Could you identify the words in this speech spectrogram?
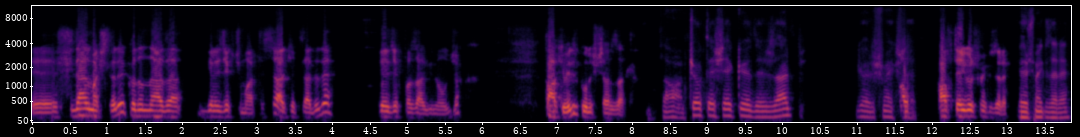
E, final maçları kadınlarda gelecek cumartesi, erkeklerde de gelecek pazar günü olacak. Takip edip konuşacağız zaten. Tamam. Çok teşekkür ederiz Alp. Görüşmek üzere. Haftaya görüşmek üzere. Görüşmek üzere.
